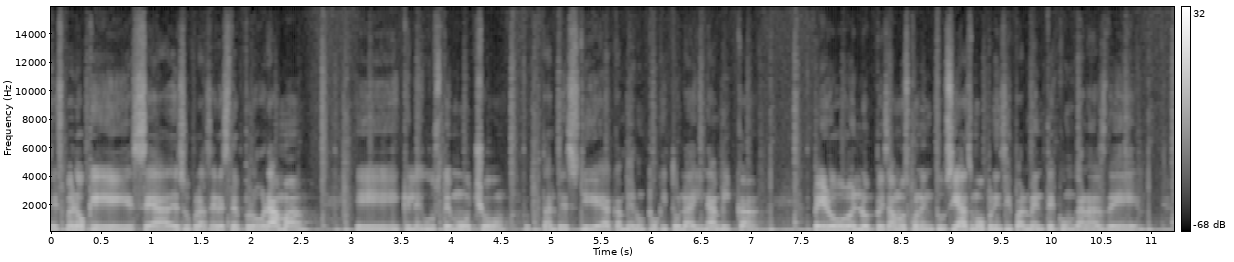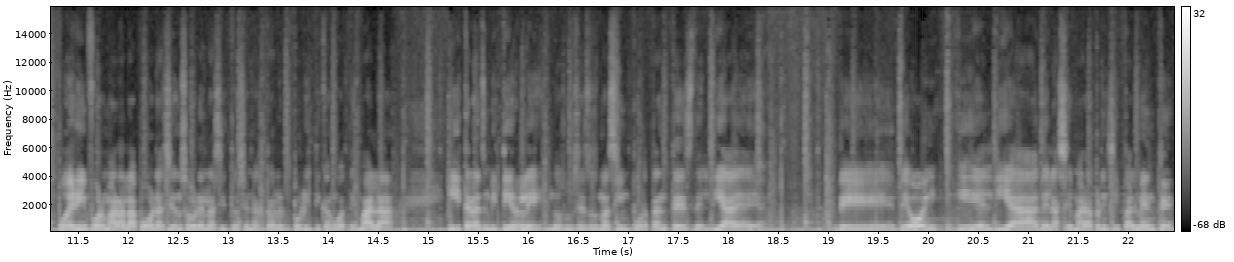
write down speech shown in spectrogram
Espero que sea de su placer este programa, eh, que le guste mucho, tal vez llegue a cambiar un poquito la dinámica, pero lo empezamos con entusiasmo, principalmente con ganas de poder informar a la población sobre la situación actual política en Guatemala y transmitirle los sucesos más importantes del día de, de, de hoy y del día de la semana principalmente.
